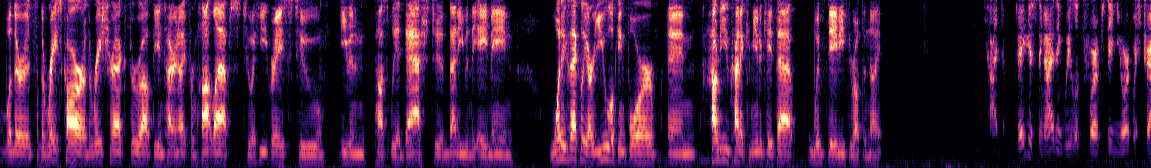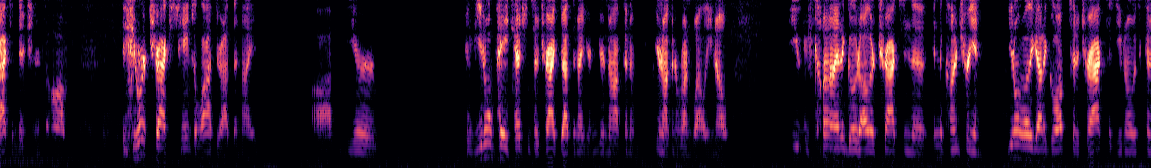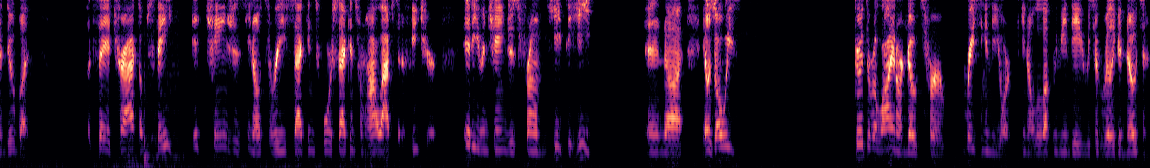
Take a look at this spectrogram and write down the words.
Whether it's the race car or the racetrack throughout the entire night, from hot laps to a heat race to even possibly a dash to then even the A main. What exactly are you looking for, and how do you kind of communicate that with Davey throughout the night? Uh, the biggest thing I think we looked for upstate New York was track conditions. Um, New York tracks change a lot throughout the night. Um, you're if you don't pay attention to the track throughout the night, you're, you're not gonna you're not gonna run well. You know, you can kind of go to other tracks in the in the country, and you don't really got to go up to the track because you know what it's gonna do. But let's say a track upstate, it changes. You know, three seconds, four seconds from hot laps to the feature. It even changes from heat to heat, and uh, it was always good to rely on our notes for racing in New York. You know, luckily me and Davey we took really good notes, and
